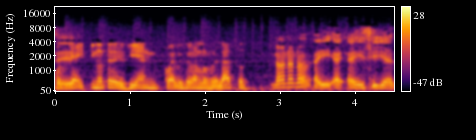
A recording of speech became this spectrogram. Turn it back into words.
porque Sí. ahí sí no te decían cuáles eran los relatos. No, no, no, ahí, ahí, ahí sí ya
